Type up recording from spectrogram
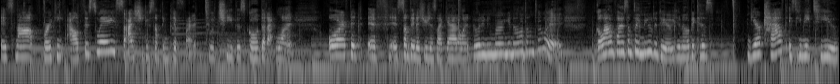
it's not working out this way so i should do something different to achieve this goal that i want. Or if it if it's something that you just like yeah i don't want to do it anymore you know don't do it. Go out and find something new to do you know because your path is unique to you.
